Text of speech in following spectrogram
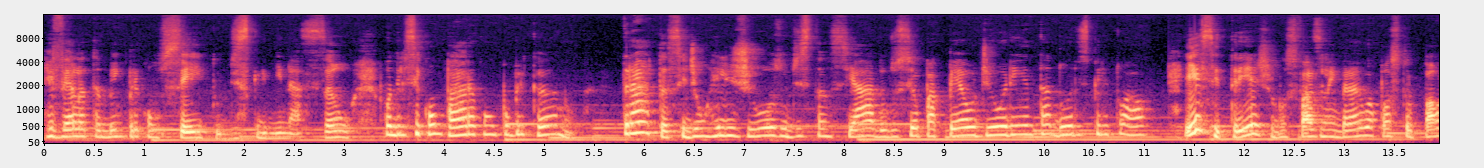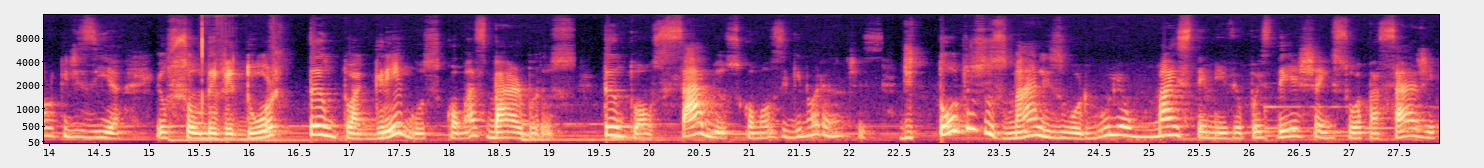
revela também preconceito, discriminação, quando ele se compara com o publicano. Trata-se de um religioso distanciado do seu papel de orientador espiritual. Esse trecho nos faz lembrar o apóstolo Paulo que dizia: Eu sou devedor tanto a gregos como a bárbaros, tanto aos sábios como aos ignorantes. De todos os males, o orgulho é o mais temível, pois deixa em sua passagem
